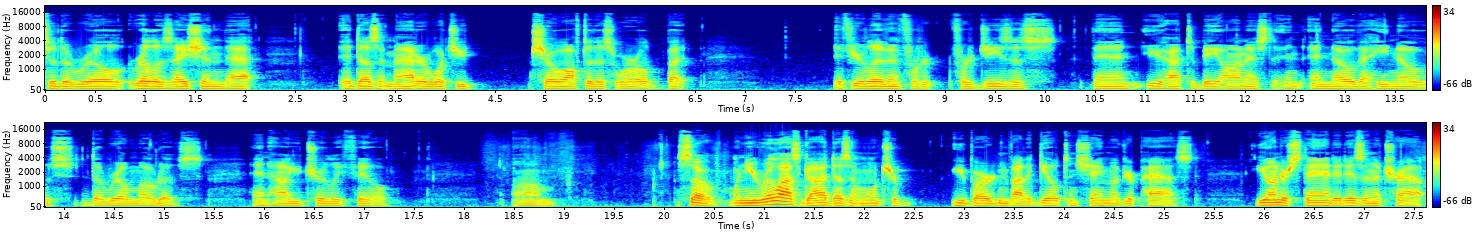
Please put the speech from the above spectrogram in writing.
to the real realization that it doesn't matter what you show off to this world, but if you're living for for Jesus, then you have to be honest and, and know that he knows the real motives and how you truly feel. Um, so when you realize God doesn't want your you burdened by the guilt and shame of your past, you understand it isn't a trap,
